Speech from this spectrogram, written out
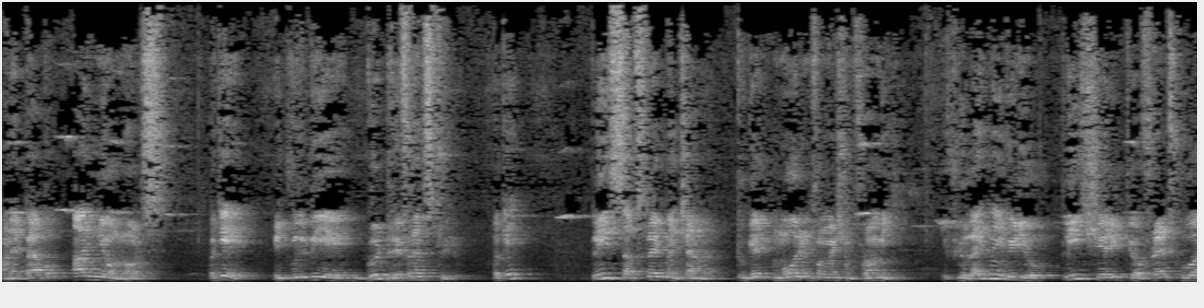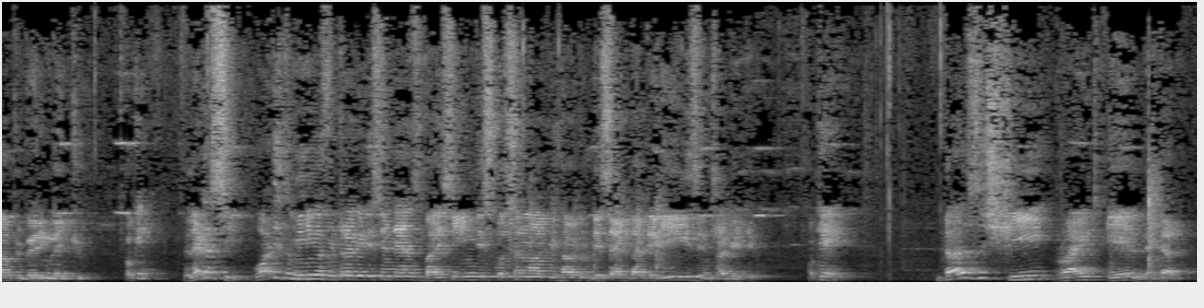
on a paper on your notes. Okay? It will be a good reference to you. Okay? Please subscribe my channel to get more information from me. If you like my video, please share it to your friends who are preparing like you. Okay? Let us see. What is the meaning of interrogative sentence? By seeing this question mark, you have to decide that it is interrogative. Okay? Does she write a letter?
